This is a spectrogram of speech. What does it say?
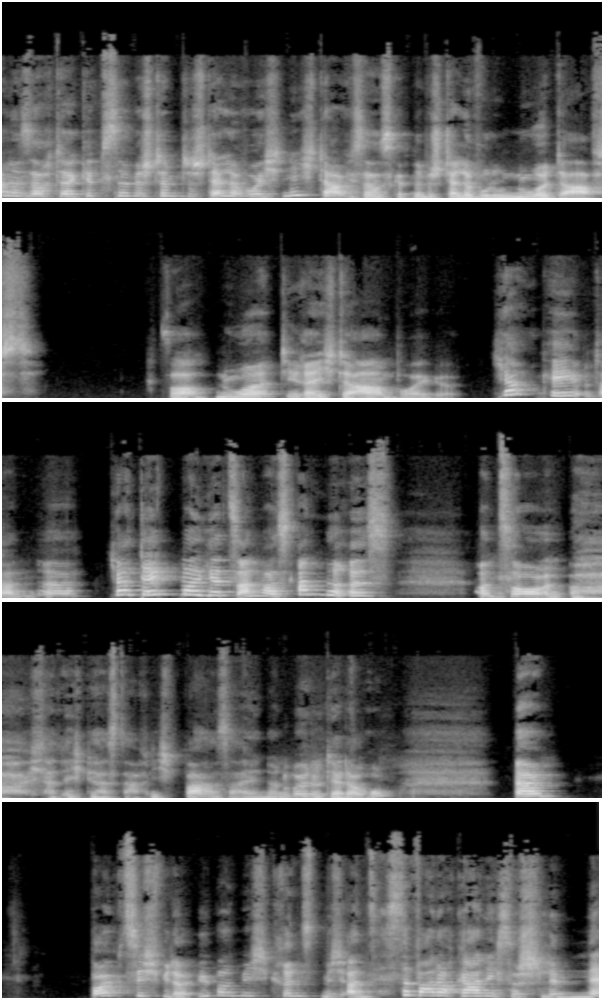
und dann sagt er, gibt es eine bestimmte Stelle, wo ich nicht darf? Ich sage, es gibt eine Stelle, wo du nur darfst. So, nur die rechte Armbeuge. Ja, okay, und dann, äh, ja, denk mal jetzt an was anderes. Und so, und oh, ich hatte echt das darf nicht wahr sein. Dann rödelt er da rum ähm, beugt sich wieder über mich, grinst mich an. Siehste, war doch gar nicht so schlimm, ne?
